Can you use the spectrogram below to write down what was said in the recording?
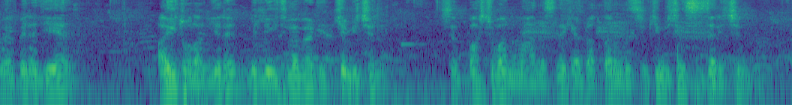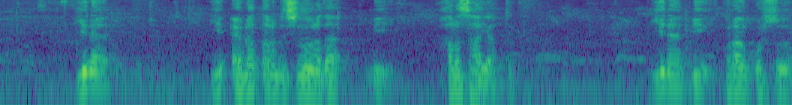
ve belediye ait olan yeri milli eğitime verdik. Kim için? İşte Bahçıvan Mahallesi'ndeki evlatlarımız için, kim için? Sizler için. Yine evlatlarımız için orada bir halı saha yaptık. Yine bir Kur'an kursu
